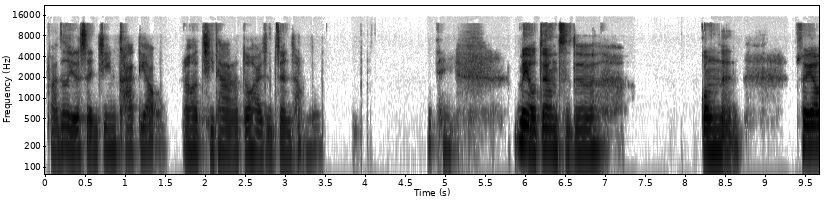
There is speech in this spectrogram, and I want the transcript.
把这里的神经卡掉了，然后其他都还是正常的。OK，没有这样子的功能，所以要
